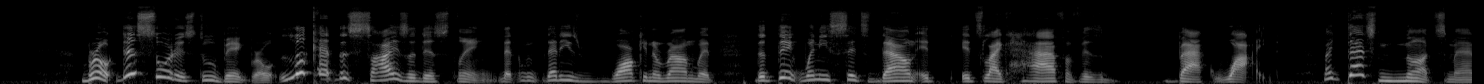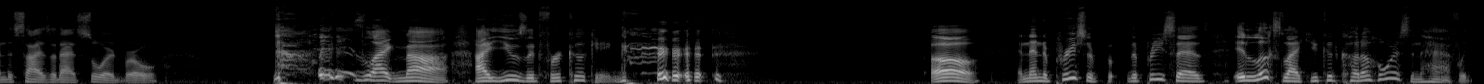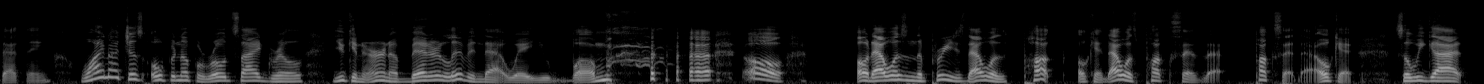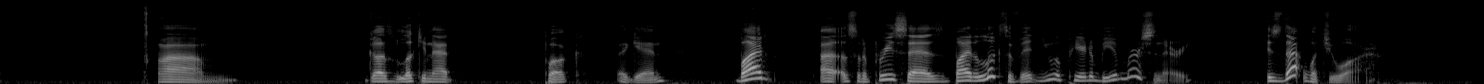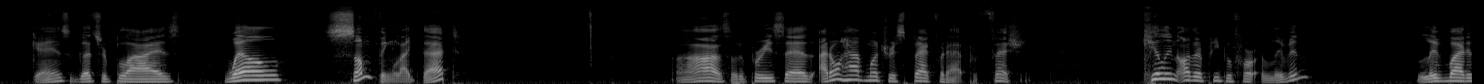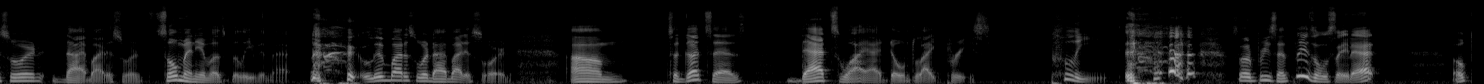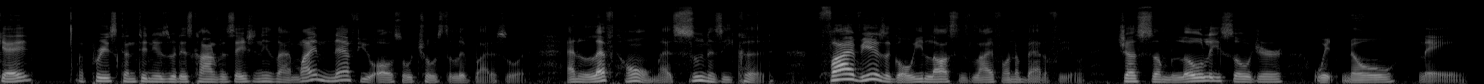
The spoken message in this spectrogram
Bro, this sword is too big, bro. Look at the size of this thing that that he's walking around with. The thing when he sits down, it it's like half of his back wide. Like that's nuts, man, the size of that sword, bro. He's like, nah, I use it for cooking. oh, and then the priest the priest says, "It looks like you could cut a horse in half with that thing. Why not just open up a roadside grill? You can earn a better living that way, you bum." oh, oh, that wasn't the priest. That was Puck. Okay, that was Puck says that. Puck said that. Okay, so we got um Guts looking at Puck again, but uh, so the priest says, By the looks of it, you appear to be a mercenary. Is that what you are? Okay, so Guts replies, Well, something like that. Ah, so the priest says, I don't have much respect for that profession. Killing other people for a living? Live by the sword, die by the sword. So many of us believe in that. Live by the sword, die by the sword. Um, so Gut says, that's why I don't like priests. Please. so the priest says, Please don't say that. Okay. The priest continues with his conversation. He's like, My nephew also chose to live by the sword and left home as soon as he could. Five years ago, he lost his life on the battlefield. Just some lowly soldier with no name.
